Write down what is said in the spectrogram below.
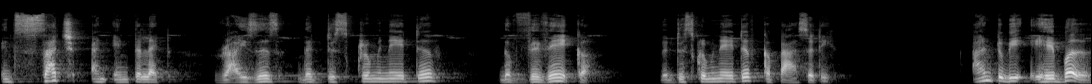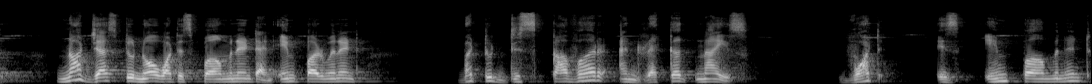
In such an intellect rises the discriminative, the viveka, the discriminative capacity. And to be able not just to know what is permanent and impermanent, but to discover and recognize what is impermanent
